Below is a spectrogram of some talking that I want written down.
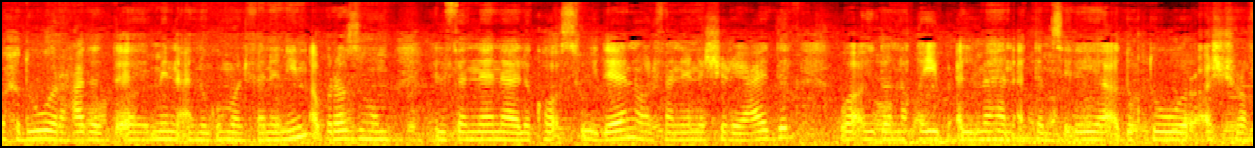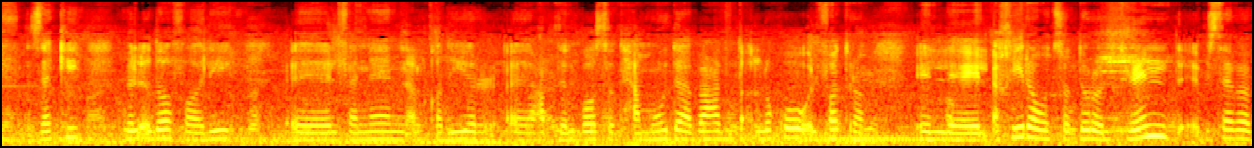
بحضور عدد آه، من النجوم والفنانين. أبرزهم الفنانة لقاء السويدان والفنانة شيري عادل وأيضا نقيب المهن التمثيلية الدكتور أشرف زكي. بالإضافة للفنان القدير آه، عبد الباسط حمودة. بعد تألقه الفترة ال- الأخيرة وتصدره الترند بسبب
